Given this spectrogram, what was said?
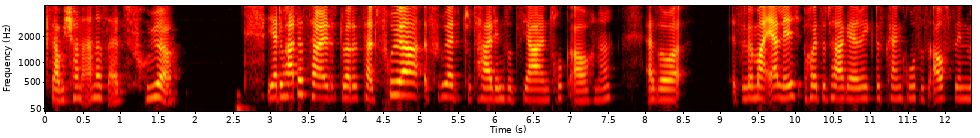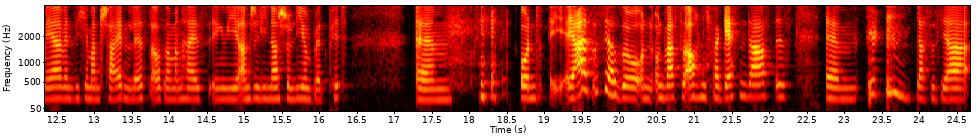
glaube ich, schon anders als früher. Ja, du hattest halt, du hattest halt früher, früher total den sozialen Druck auch, ne? Also, sind wir mal ehrlich, heutzutage erregt es kein großes Aufsehen mehr, wenn sich jemand scheiden lässt, außer man heißt irgendwie Angelina Jolie und Brad Pitt. Ähm, und ja, es ist ja so. Und, und was du auch nicht vergessen darfst, ist, ähm, dass es ja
